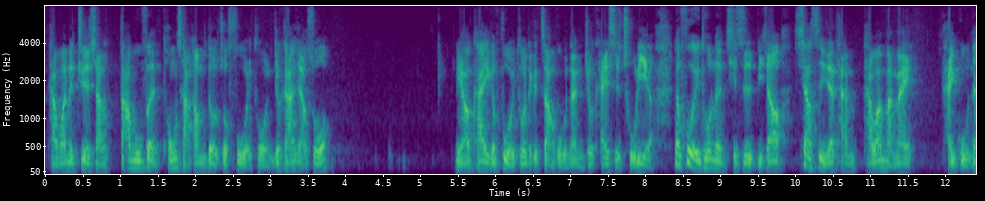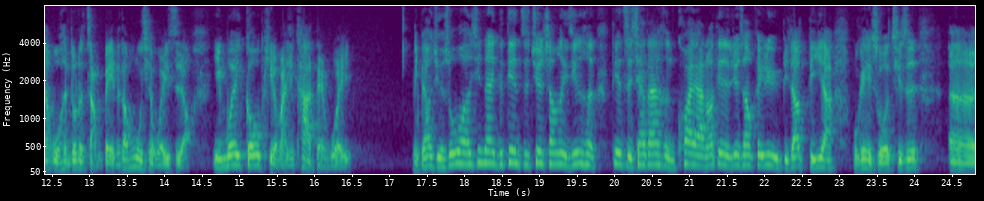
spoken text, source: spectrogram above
台湾的券商，大部分通常他们都有做付委托。你就跟他讲说，你要开一个副委托的一个账户，那你就开始处理了。那副委托呢，其实比较像是你在台台湾买卖台股。那我很多的长辈呢，到目前为止哦，因为股票嘛是卡等位，你不要觉得说哇，现在的电子券商已经很电子下单很快啊，然后电子券商费率比较低啊。我跟你说，其实。呃，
